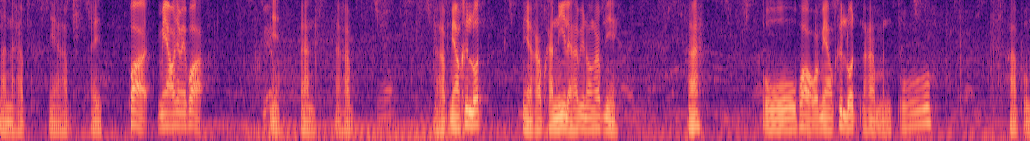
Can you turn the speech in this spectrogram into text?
นั่นนะครับเนี่ยครับไอ้พ่อแมวใช่ไหมพ่อนี่นั่นนะครับนะครับแมวขึ้นรถเนี่ยครับคันนี้แหละครับพี่น้องครับนี่ฮะโอ้พ่อบอกว่าแมวขึ้นรถนะครับ มันโอ้ครับผม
